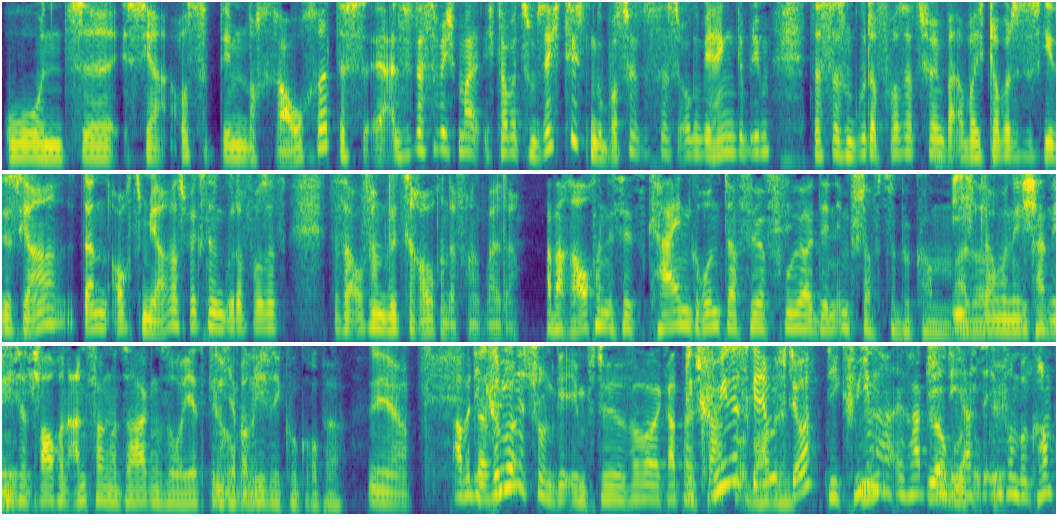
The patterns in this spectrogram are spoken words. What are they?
Und äh, ist ja außerdem noch Raucher. Das, also das habe ich mal, ich glaube zum 60. Geburtstag ist das irgendwie hängen geblieben, dass das ein guter Vorsatz für ihn war. Aber ich glaube, das ist jedes Jahr dann auch zum Jahreswechsel ein guter Vorsatz, dass er aufhören will zu rauchen, der Frank Walter. Aber Rauchen ist jetzt kein Grund dafür, früher den Impfstoff zu bekommen. Also, ich glaube nicht. Du kannst nee, nicht das Rauchen anfangen und sagen, so, jetzt bin ich aber nicht. Risikogruppe. Ja. Aber die da Queen ist schon geimpft, wir gerade bei Die Queen ist geimpft, ja. Die Queen hm? hat schon ja, gut, die erste okay. Impfung bekommen.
